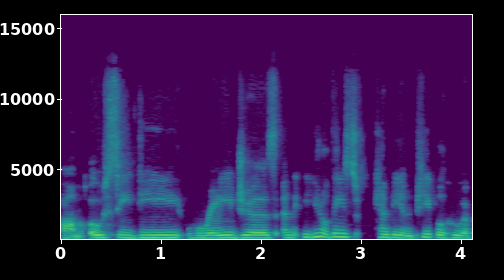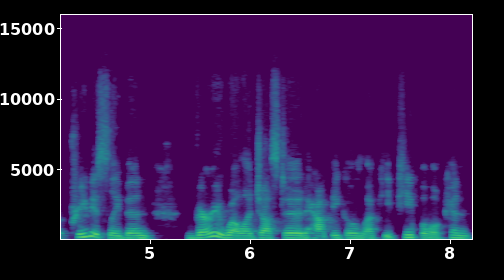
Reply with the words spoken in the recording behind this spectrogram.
um, OCD, rages, and you know these can be in people who have previously been very well adjusted, happy-go-lucky people can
